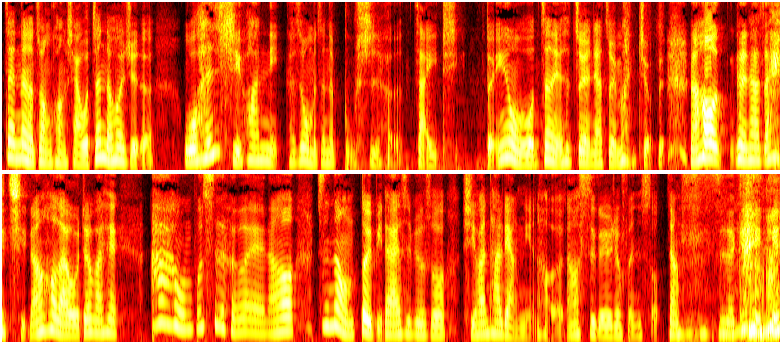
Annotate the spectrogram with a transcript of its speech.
在那个状况下，我真的会觉得我很喜欢你，可是我们真的不适合在一起。对，因为我我真的也是追人家追蛮久的，然后跟人家在一起，然后后来我就发现啊，我们不适合哎、然后就是那种对比，大概是比如说喜欢他两年好了，然后四个月就分手这样子的概念。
